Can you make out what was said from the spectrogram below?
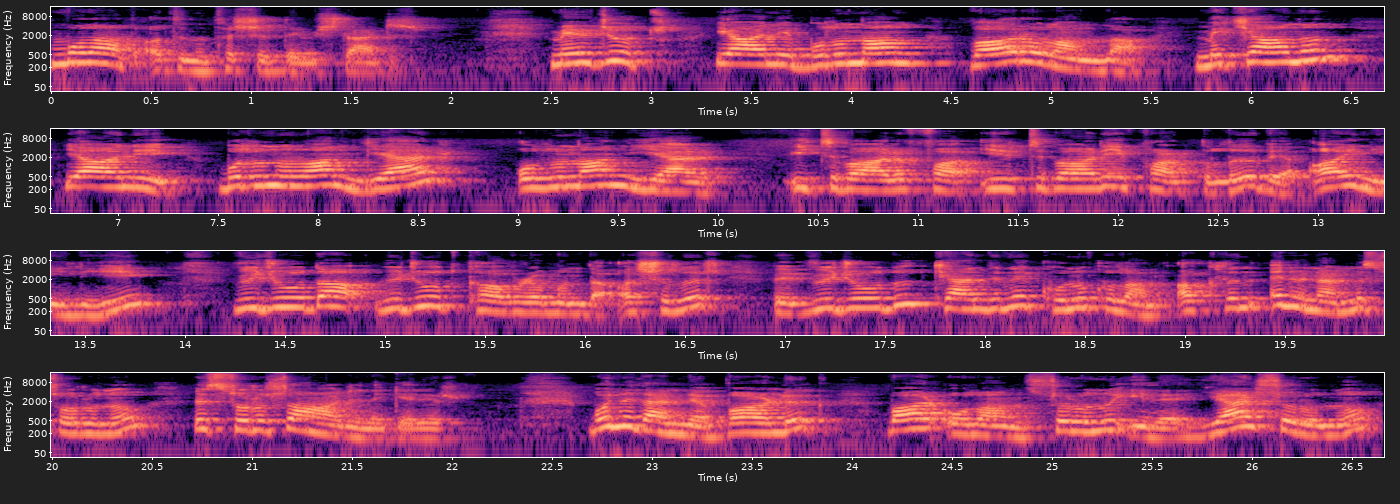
monad adını taşır demişlerdir. Mevcut yani bulunan var olanla mekanın yani bulunulan yer olunan yer itibarı irtibari farklılığı ve ayniliği vücuda vücut kavramında aşılır ve vücudu kendine konuk olan aklın en önemli sorunu ve sorusu haline gelir. Bu nedenle varlık, var olan sorunu ile yer sorunu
